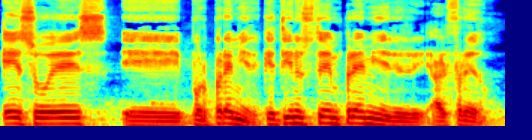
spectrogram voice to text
Eso es eh, por Premier. ¿Qué tiene usted en Premier, Alfredo?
